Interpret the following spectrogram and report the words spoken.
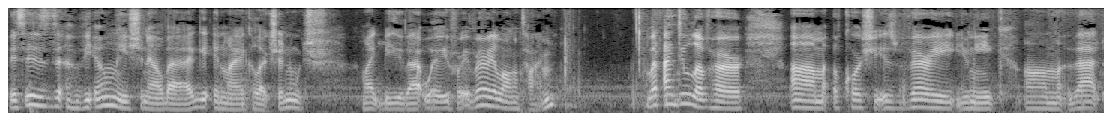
This is the only Chanel bag in my collection, which might be that way for a very long time. But I do love her. Um, of course, she is very unique. Um, that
